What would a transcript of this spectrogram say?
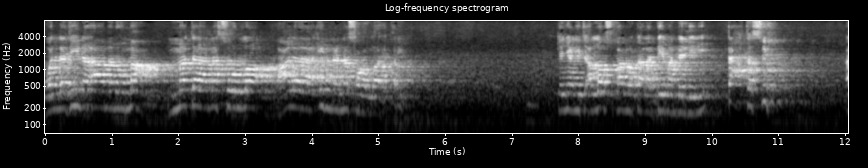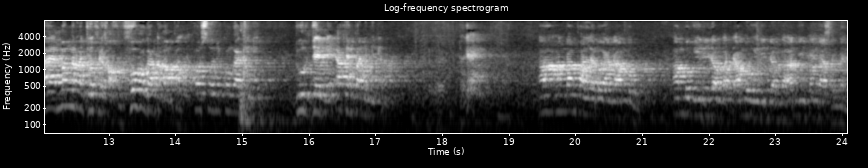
والذين آمنوا معه متى نصر الله الله سبحانه وتعالى ديما دليلي تحت صف اي من راه جوفي خافو فوقو غاتا قبل خصوصا كون غاتي دور ديني اخي بان ميني اه اندام فالي بو اندام بو امبو غيري دام بات امبو غيري دام غادي ما غاس من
